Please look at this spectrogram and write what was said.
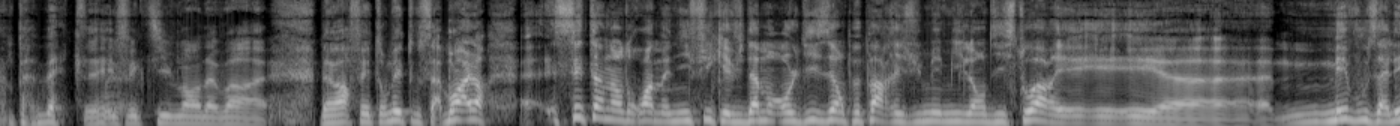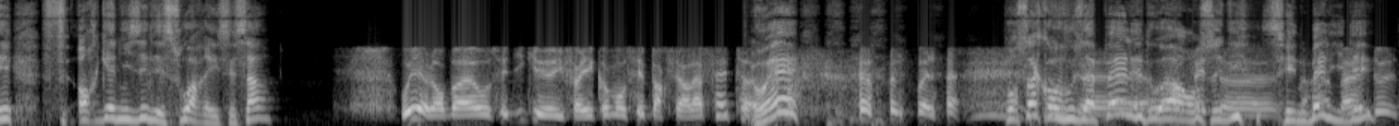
pas bête, effectivement, d'avoir fait tomber tout ça. Bon, alors c'est un endroit magnifique, évidemment. On le disait, on peut pas résumer mille Milan ans d'histoire, et, euh, mais vous allez organiser des soirées, c'est ça? Oui, alors bah, on s'est dit qu'il fallait commencer par faire la fête. Ouais. Voilà. Pour ça qu'on vous appelle, euh, Edouard. en On s'est dit, euh, c'est une bah, belle bah, idée. de,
